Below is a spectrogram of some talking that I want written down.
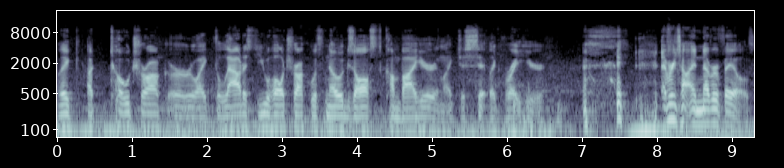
like a tow truck or like the loudest U-Haul truck with no exhaust come by here and like just sit like right here. Every time, it never fails.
